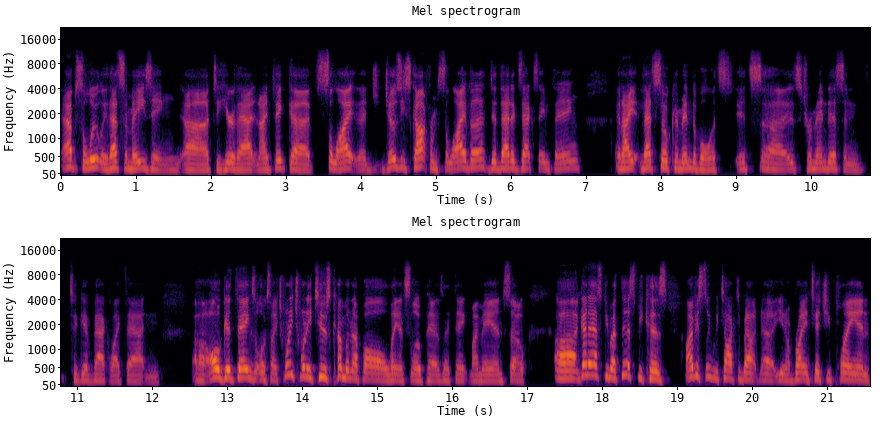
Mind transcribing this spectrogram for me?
Absolutely, that's amazing uh, to hear that. And I think uh, Saliva, uh, Josie Scott from Saliva did that exact same thing, and I that's so commendable. It's it's uh, it's tremendous, and to give back like that, and uh, all good things. It looks like 2022 is coming up all Lance Lopez, I think, my man. So uh, I got to ask you about this because obviously we talked about, uh, you know, Brian Tichy playing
